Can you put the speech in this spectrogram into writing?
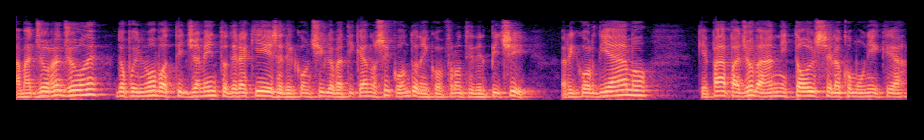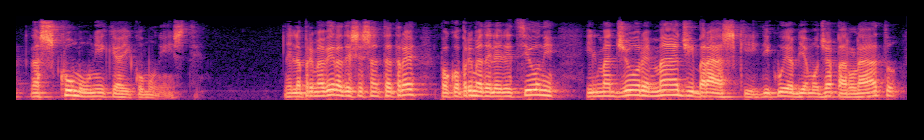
A maggior ragione dopo il nuovo atteggiamento della Chiesa e del Concilio Vaticano II nei confronti del PC. Ricordiamo che Papa Giovanni tolse la, comunica, la scomunica ai comunisti. Nella primavera del 63, poco prima delle elezioni, il maggiore Magi Braschi, di cui abbiamo già parlato,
